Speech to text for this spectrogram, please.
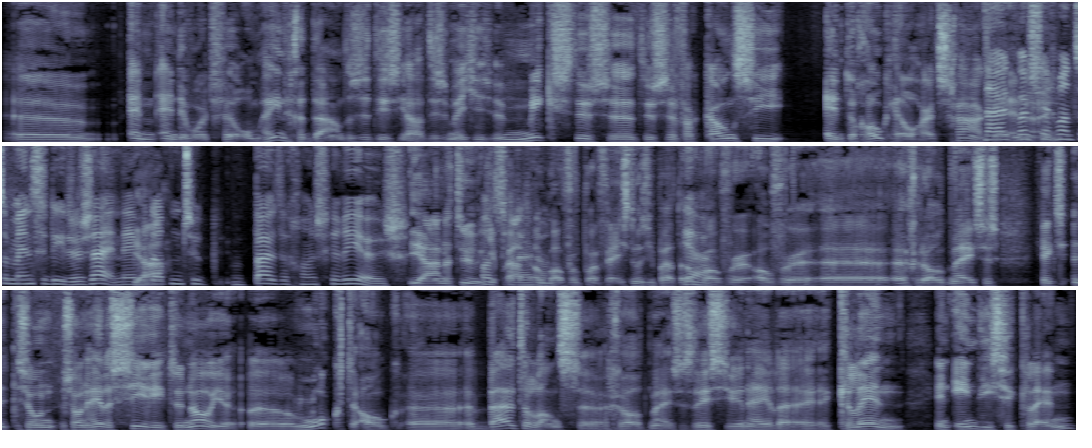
Eh, en, en er wordt veel omheen gedaan. Dus het is, ja, het is een beetje een mix tussen, tussen vakantie en toch ook heel hard schaken. Nou, ik wou zeggen, en- want de mensen die er zijn... nemen Ja. dat natuurlijk buitengewoon serieus. ja, natuurlijk. Je praat ook doen. over professionals. Je praat Ja. ook over, over eh, grootmeesters. Kijk, zo'n zo'n hele serie toernooien eh, lokt ook eh, buitenlandse grootmeesters. Er is hier een hele clan, een Indische clan...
